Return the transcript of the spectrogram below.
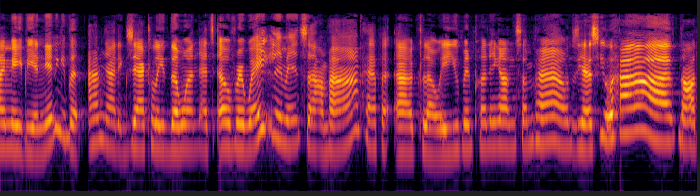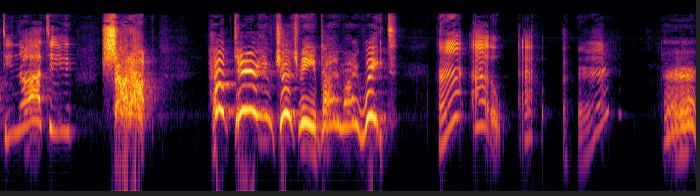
I may be a ninny, but I'm not exactly the one that's over weight limits, um, huh, Peppa, uh, Chloe, you've been putting on some pounds. Yes, you have. Naughty, naughty. Shut up. How dare you judge me by my weight? Huh? Oh, oh, huh? Huh?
